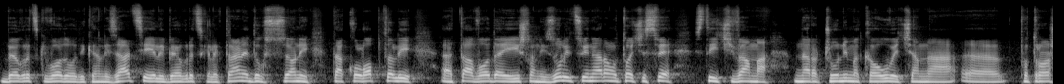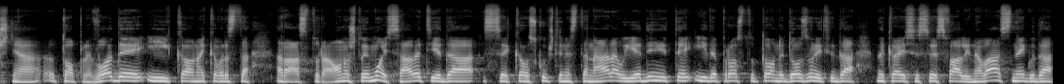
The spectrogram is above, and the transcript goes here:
Beogradski vodovod i kanalizacija ili Beogradske elektrane, dok su se oni tako loptali, ta voda je išla niz ulicu i naravno to će sve stići vama na računima kao uvećana potrošnja tople vode i kao neka vrsta rastura. Ono što je moj savet je da se kao Skupštine stanara ujedinite i da prosto to ne dozvolite da na kraju se sve svali na vas, nego da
